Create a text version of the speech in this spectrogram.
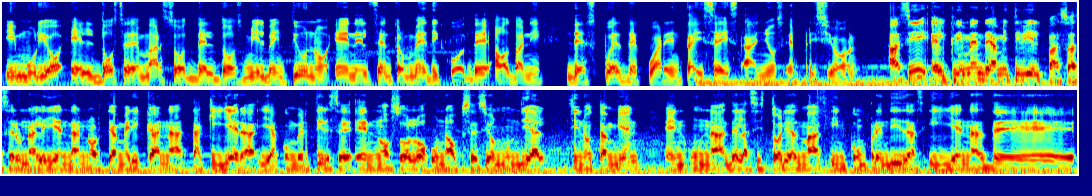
y murió el 12 de marzo del 2021 en el centro médico de Albany después de 46 años en prisión. Así, el crimen de Amityville pasó a ser una leyenda norteamericana taquillera y a convertirse en no solo una obsesión mundial, sino también en una de las historias más incomprendidas y llenas de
